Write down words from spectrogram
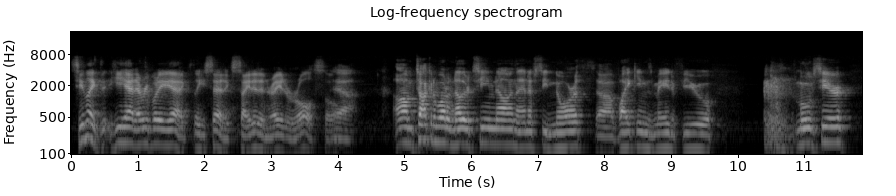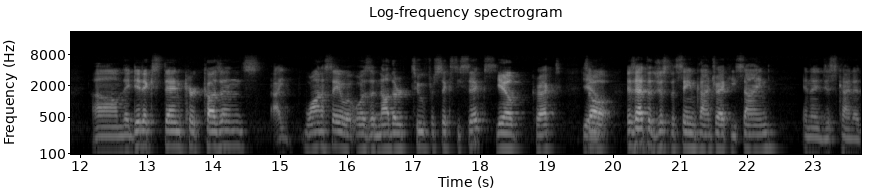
seemed like he had everybody, yeah, like you said, excited and ready to roll. So Yeah. Um, talking about another team now in the NFC North, uh, Vikings made a few moves here. Um, they did extend Kirk Cousins. I want to say it was another two for sixty six. Yep. Correct. Yeah. So is that the just the same contract he signed, and then just kind of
